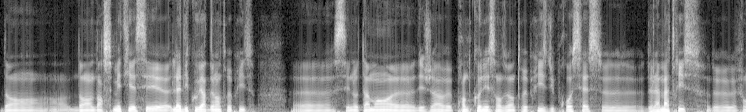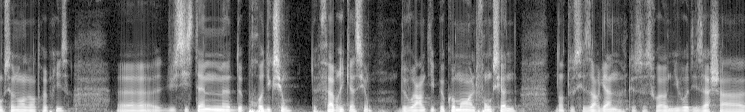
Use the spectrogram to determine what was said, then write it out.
dans, ce métier, c'est euh, la découverte de l'entreprise. C'est notamment déjà prendre connaissance de l'entreprise, du process, de la matrice de fonctionnement de l'entreprise, du système de production, de fabrication, de voir un petit peu comment elle fonctionne dans tous ces organes, que ce soit au niveau des achats,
